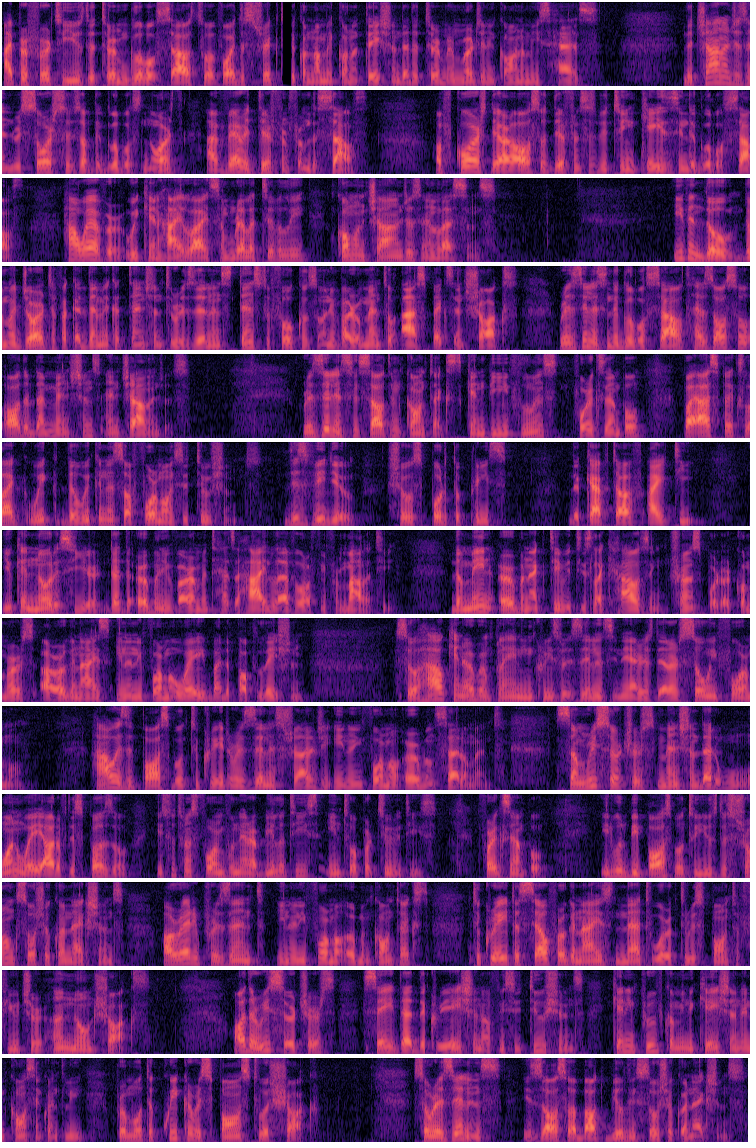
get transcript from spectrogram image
I prefer to use the term Global South to avoid the strict economic connotation that the term emerging economies has. The challenges and resources of the global north are very different from the south. Of course, there are also differences between cases in the global south. However, we can highlight some relatively common challenges and lessons. Even though the majority of academic attention to resilience tends to focus on environmental aspects and shocks, resilience in the global south has also other dimensions and challenges. Resilience in southern contexts can be influenced, for example, by aspects like weak, the weakness of formal institutions. This video shows Porto Príncipe, the capital of Haiti. You can notice here that the urban environment has a high level of informality. The main urban activities like housing, transport or commerce are organized in an informal way by the population. So how can urban planning increase resilience in areas that are so informal? How is it possible to create a resilience strategy in an informal urban settlement? Some researchers mention that one way out of this puzzle is to transform vulnerabilities into opportunities. For example, it would be possible to use the strong social connections already present in an informal urban context to create a self-organized network to respond to future unknown shocks. Other researchers say that the creation of institutions can improve communication and consequently promote a quicker response to a shock. So resilience is also about building social connections.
